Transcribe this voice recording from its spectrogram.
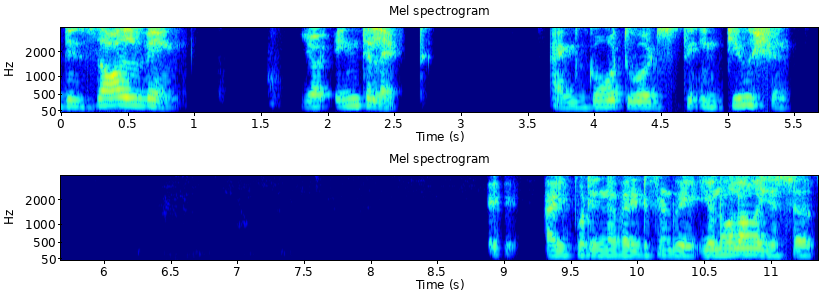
dissolving your intellect and go towards the intuition. I'll put it in a very different way. You're no longer yourself.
